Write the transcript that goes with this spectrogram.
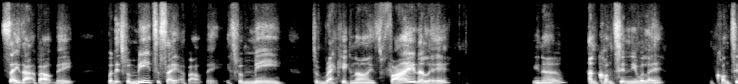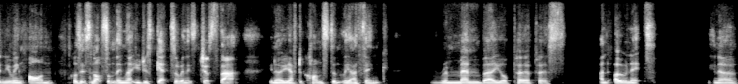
say that about me, but it's for me to say it about me. It's for me to recognize finally, you know, and continually, continuing on, because it's not something that you just get to and it's just that. You know, you have to constantly, I think, remember your purpose and own it, you know,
